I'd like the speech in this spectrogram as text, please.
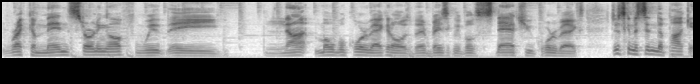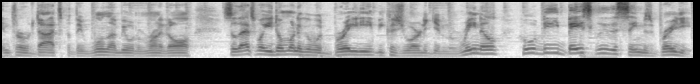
recommend starting off with a not mobile quarterback at all. They're basically both statue quarterbacks. Just going to sit in the pocket and throw dots, but they will not be able to run at all. So that's why you don't want to go with Brady because you already get Marino, who would be basically the same as Brady.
